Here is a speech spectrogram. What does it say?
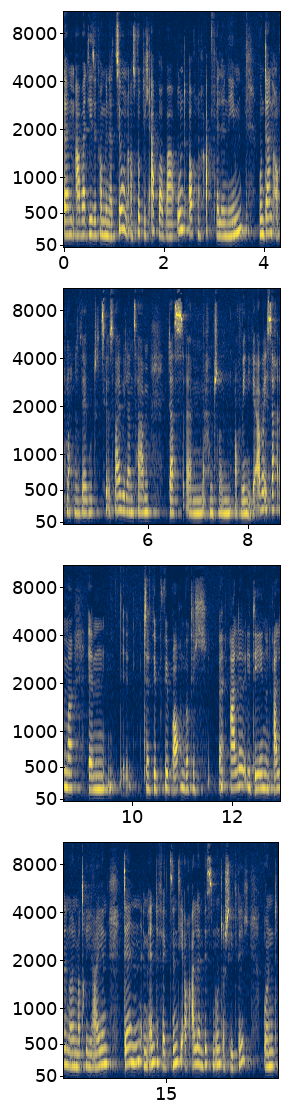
Ähm, aber diese Kombination aus wirklich abbaubar und auch noch Abfälle nehmen und dann auch noch eine sehr gute CO2-Bilanz haben, das ähm, machen schon auch wenige. Aber ich sage immer, ähm, wir, wir brauchen wirklich äh, alle Ideen und alle neuen Materialien, denn im Endeffekt sind die auch alle ein bisschen unterschiedlich. Und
